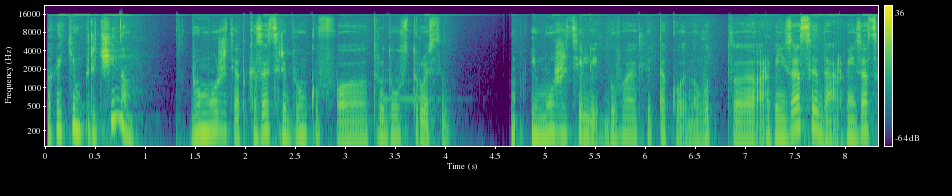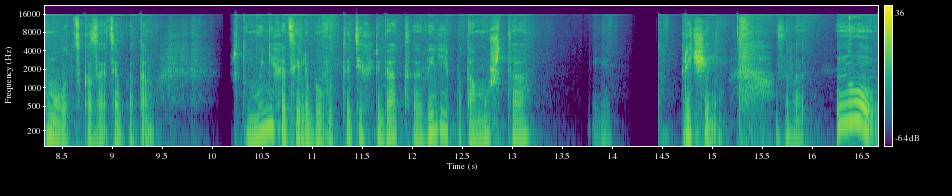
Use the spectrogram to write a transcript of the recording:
По каким причинам вы можете отказать ребенку в э, трудоустройстве? И можете ли? Бывает ли такое? Ну вот э, организации, да, организации могут сказать об этом, что мы не хотели бы вот этих ребят видеть, потому что причину называют. Ну,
